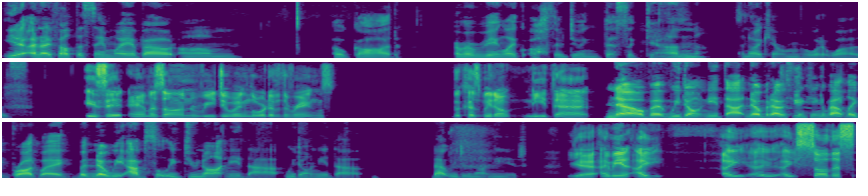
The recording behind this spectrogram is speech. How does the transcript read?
Yeah, and I felt the same way about um oh god. I remember being like, "Oh, they're doing this again?" And now I can't remember what it was. Is it Amazon redoing Lord of the Rings? Because we don't need that. No, but we don't need that. No, but I was thinking about like Broadway. But no, we absolutely do not need that. We don't need that. That we do not need. Yeah. I mean, I, I, I, I saw this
